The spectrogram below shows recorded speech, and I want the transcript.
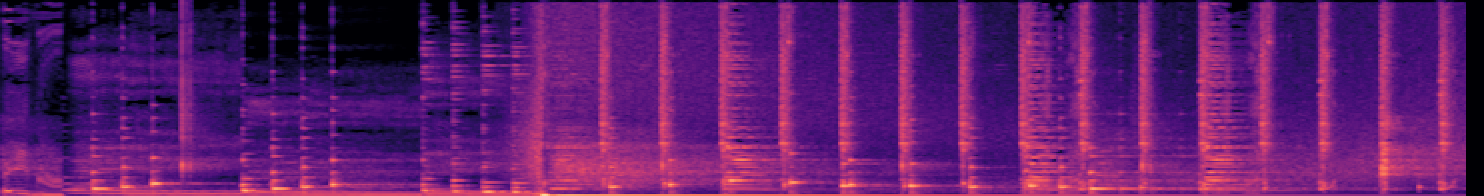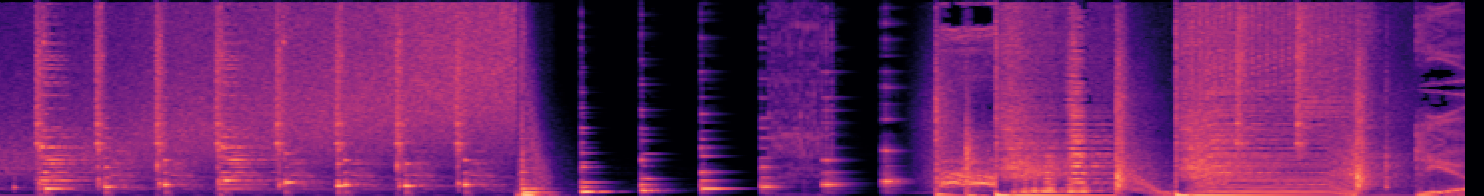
Baby. Yeah.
